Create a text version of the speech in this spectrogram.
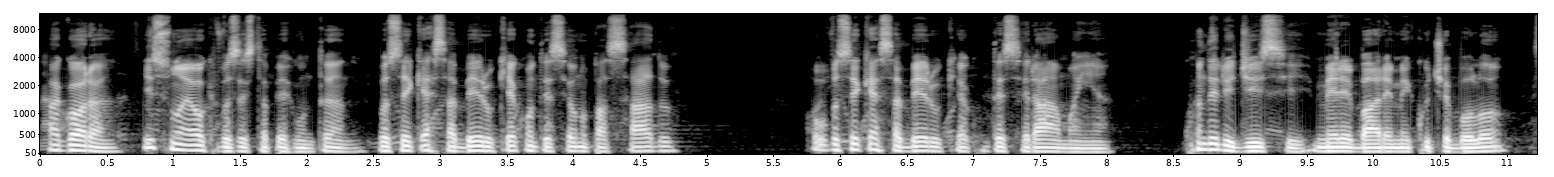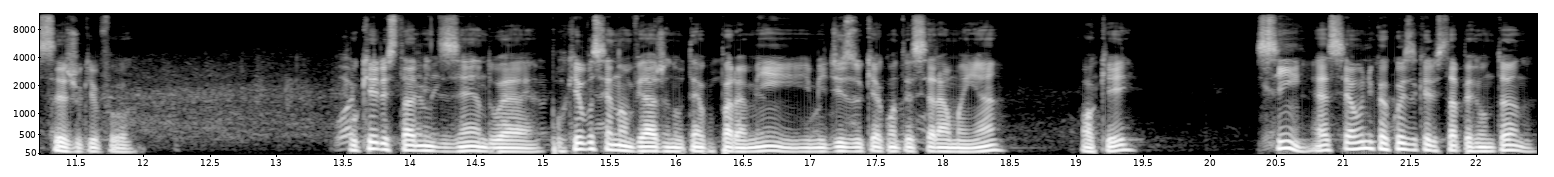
Agora, isso não é o que você está perguntando. Você quer saber o que aconteceu no passado, ou você quer saber o que acontecerá amanhã? Quando ele disse, Merebare me kuchebolo, seja o que for, o que ele está me dizendo é, por que você não viaja no tempo para mim e me diz o que acontecerá amanhã? Ok? Sim, essa é a única coisa que ele está perguntando.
